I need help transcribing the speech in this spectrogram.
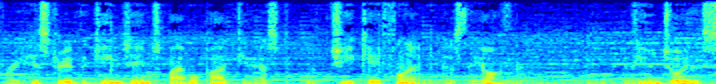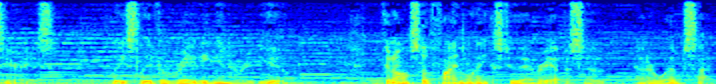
for a History of the King James Bible podcast with G.K. Flint as the author. If you enjoy this series, please leave a rating and a review. You can also find links to every episode at our website.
